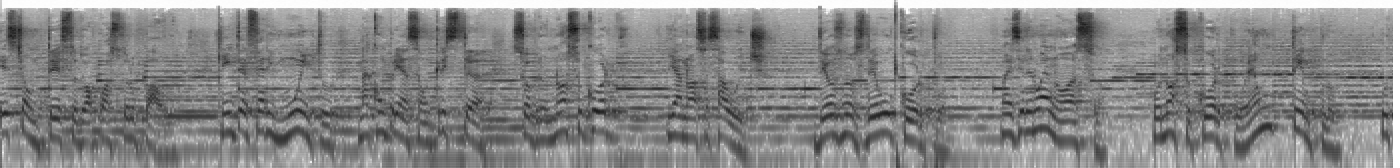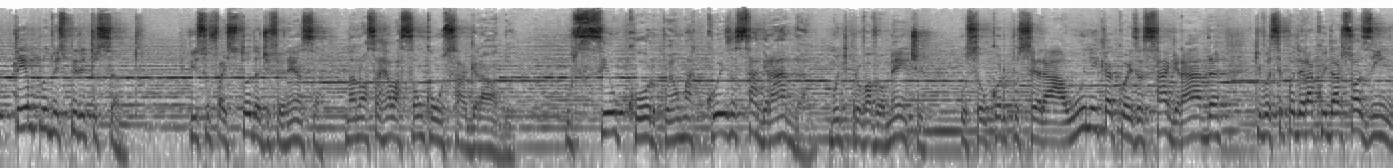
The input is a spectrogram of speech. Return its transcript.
Este é um texto do apóstolo Paulo, que interfere muito na compreensão cristã sobre o nosso corpo e a nossa saúde. Deus nos deu o corpo, mas ele não é nosso. O nosso corpo é um templo, o templo do Espírito Santo. Isso faz toda a diferença na nossa relação com o sagrado. O seu corpo é uma coisa sagrada. Muito provavelmente, o seu corpo será a única coisa sagrada que você poderá cuidar sozinho,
